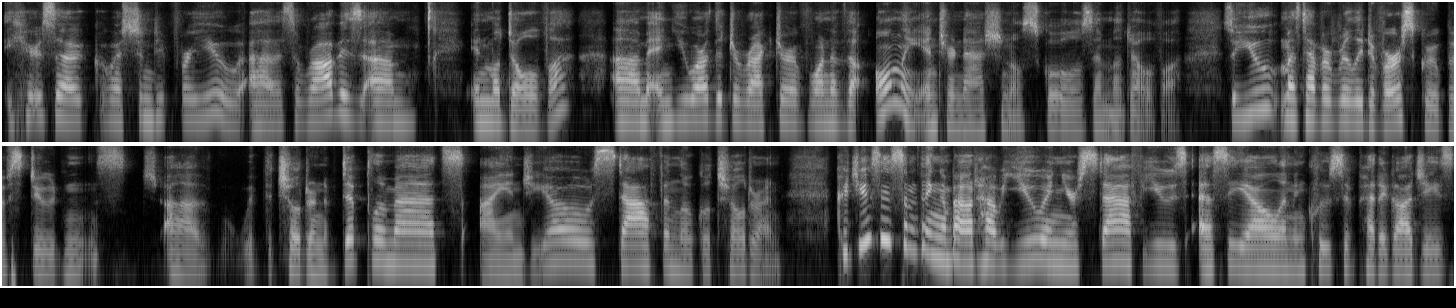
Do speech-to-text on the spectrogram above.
here's a question for you. Uh, so Rob is um, in Moldova, um, and you are the director of one of the only international schools in Moldova. So you must have a really diverse group of students uh, with the children of diplomats, INGO, staff, and local children. Could you say something about how you and your staff use SEL and inclusive pedagogies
